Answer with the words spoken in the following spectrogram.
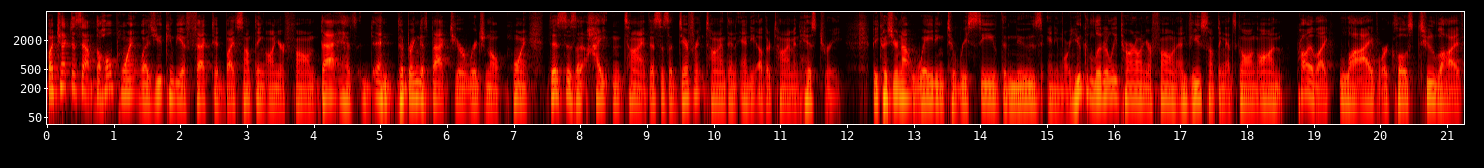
But check this out. The whole point was you can be affected by something on your phone. That has and to bring this back to your original point, this is a heightened time. This is a different time than any other time in history. Because you're not waiting to receive the news anymore. You could literally turn on your phone and view something that's going on, probably like live or close to live,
